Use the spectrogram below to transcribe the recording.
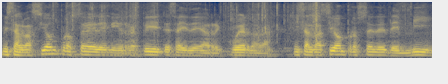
Mi salvación procede de mí. Repite esa idea, recuérdala. Mi salvación procede de mí.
